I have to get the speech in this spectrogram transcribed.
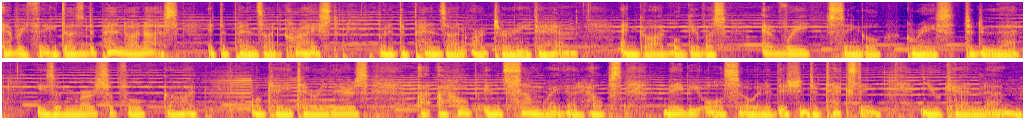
everything. It doesn't depend on us. It depends on Christ, but it depends on our turning to Him. And God will give us every single grace to do that. He's a merciful God. Okay, Terry, there's, I, I hope in some way that helps. Maybe also, in addition to texting, you can um,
